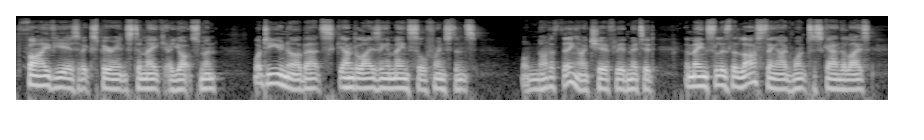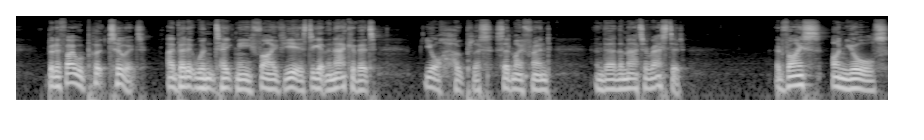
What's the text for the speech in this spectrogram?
five years of experience to make a yachtsman. What do you know about scandalizing a mainsail, for instance? Well, not a thing, I cheerfully admitted. A mainsail is the last thing I'd want to scandalize. But if I were put to it, I bet it wouldn't take me five years to get the knack of it. You're hopeless, said my friend, and there the matter rested. Advice on yawls.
